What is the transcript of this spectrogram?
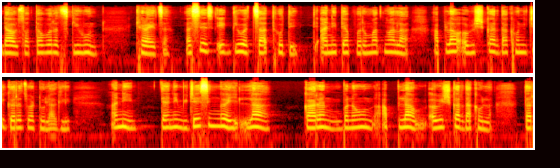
डाव स्वतःवरच घेऊन खेळायचा. असेच एक दिवस जात होती आणि त्या परमात्माला आपला आविष्कार दाखवण्याची गरज वाटू लागली. आणि त्याने विजयसिंगला कारण बनवून आपला आविष्कार दाखवला. तर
